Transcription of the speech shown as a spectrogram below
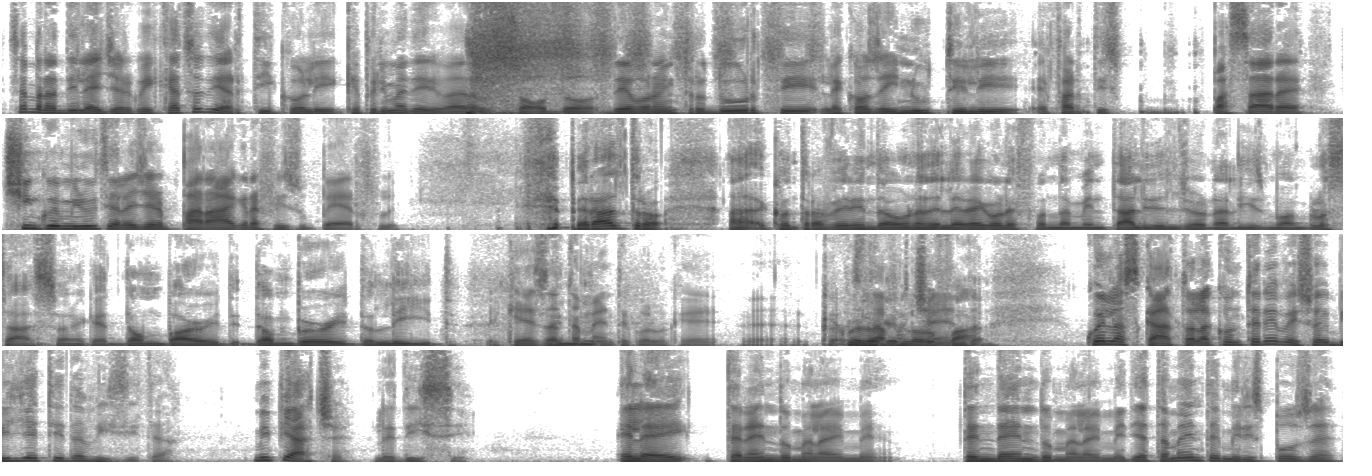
Sembra di leggere quei cazzo di articoli che prima di arrivare al sodo devono introdurti le cose inutili e farti passare 5 minuti a leggere paragrafi superflui. Peraltro, eh, contravvenendo a una delle regole fondamentali del giornalismo anglosassone, che è don't bury, don't bury the lead. Che è esattamente Quindi, quello che, eh, che quello che facendo. Quella scatola conteneva i suoi biglietti da visita. Mi piace, le dissi. E lei, tenendomela, me- tendendomela immediatamente, mi rispose:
